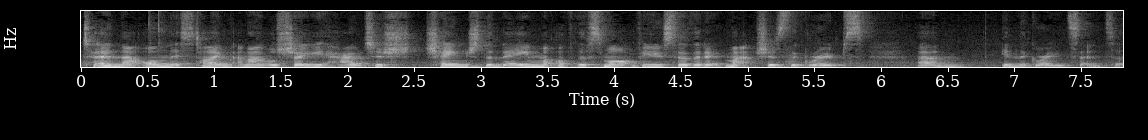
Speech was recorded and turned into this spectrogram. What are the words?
turn that on this time and I will show you how to change the name of the smart view so that it matches the groups um, in the grade center.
